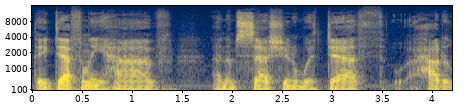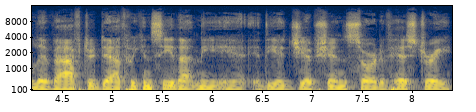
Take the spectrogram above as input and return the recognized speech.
they definitely have an obsession with death, how to live after death. We can see that in the the Egyptian sort of history.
